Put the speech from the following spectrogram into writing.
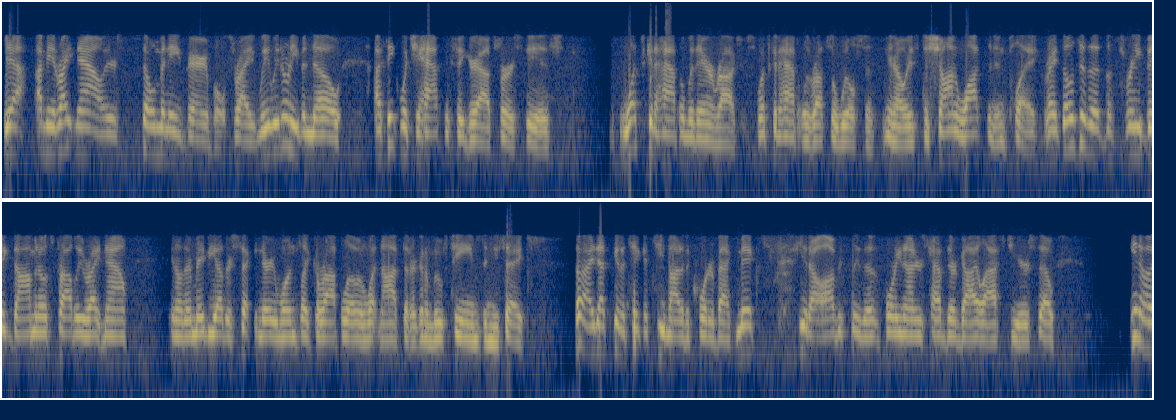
Yeah, I mean, right now there's so many variables, right? We we don't even know. I think what you have to figure out first is what's going to happen with Aaron Rodgers? What's going to happen with Russell Wilson? You know, is Deshaun Watson in play? Right? Those are the the three big dominoes probably right now. You know, there may be other secondary ones like Garoppolo and whatnot that are going to move teams, and you say, all right, that's going to take a team out of the quarterback mix. You know, obviously the 49ers have their guy last year, so you know,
